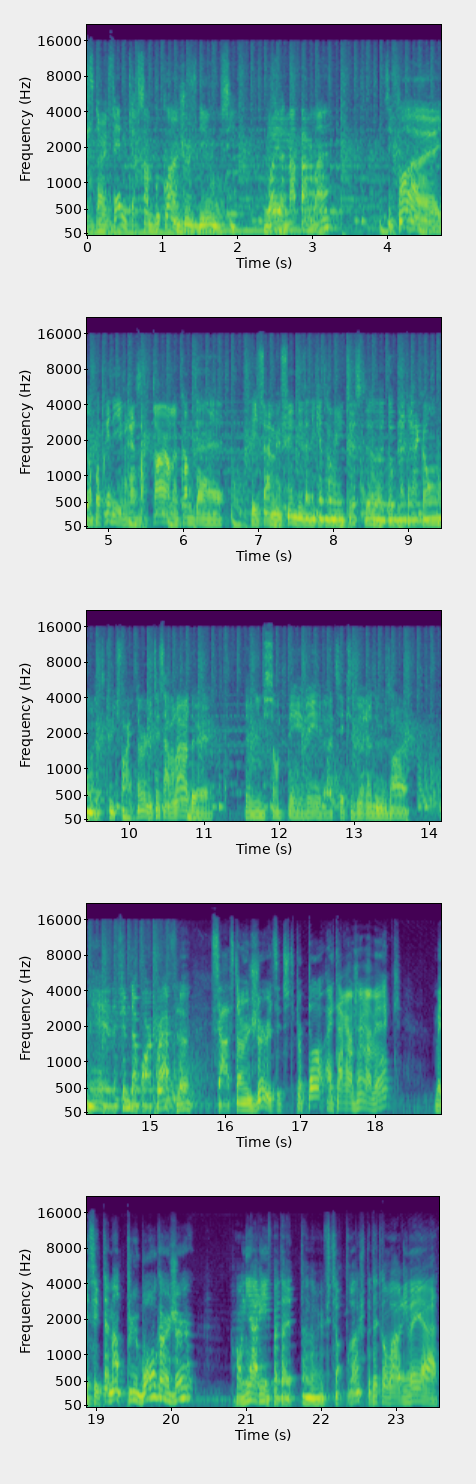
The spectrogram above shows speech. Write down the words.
C'est un film qui ressemble beaucoup à un jeu vidéo aussi. Visuellement parlant, c'est pas. euh, ils ont pas pris des vrais acteurs là, comme dans les fameux films des années 90, là, Double Dragon, Street Fighter. là, ça a l'air d'une émission de PV là, qui durait deux heures. Mais le film de Warcraft, là, c'est un jeu. tu peux pas interagir avec, mais c'est tellement plus beau qu'un jeu. On y arrive peut-être dans un futur proche. Peut-être qu'on va arriver à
